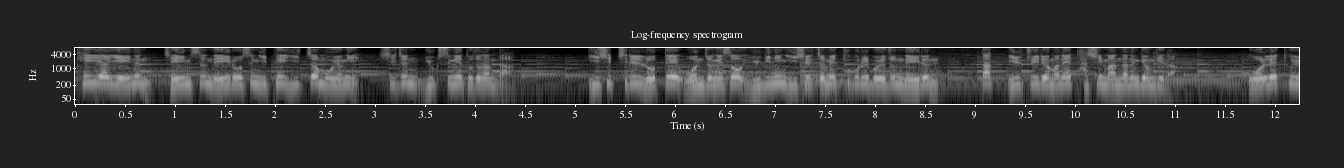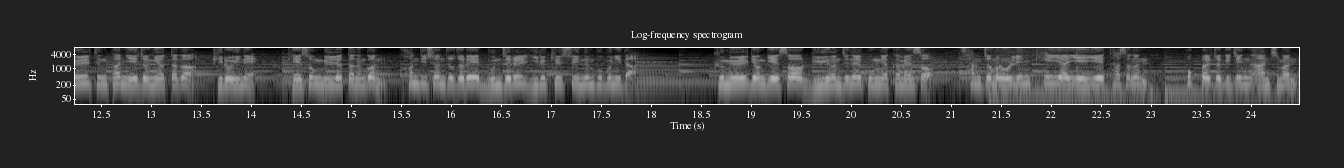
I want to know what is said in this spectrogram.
KIA는 제임스 네이로 승 2패 2.50이 시즌 6승에 도전한다. 27일 롯데 원정에서 6이닝 2실점의 투구를 보여준 내일은 딱 일주일여 만에 다시 만나는 경기다. 원래 토요일 등판 예정이었다가 비로 인해 계속 밀렸다는 건 컨디션 조절에 문제를 일으킬 수 있는 부분이다. 금요일 경기에서 류현진을 공략하면서 3점을 올린 KIA의 타선은 폭발적이진 않지만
